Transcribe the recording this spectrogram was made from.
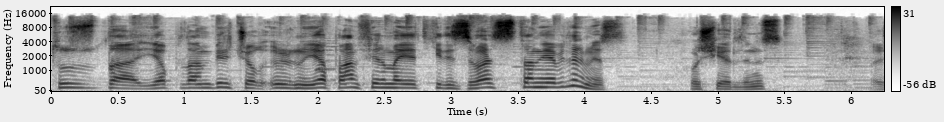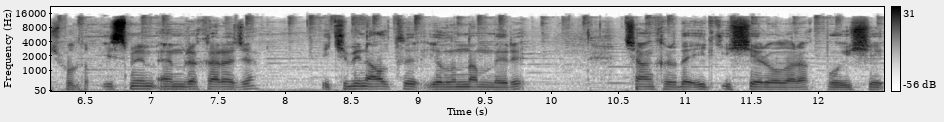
tuzla yapılan birçok ürünü yapan firma yetkilisi var. Sizi tanıyabilir miyiz? Hoş geldiniz. Hoş bulduk. İsmim Emre Karaca. 2006 yılından beri Çankırı'da ilk iş yeri olarak bu işi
